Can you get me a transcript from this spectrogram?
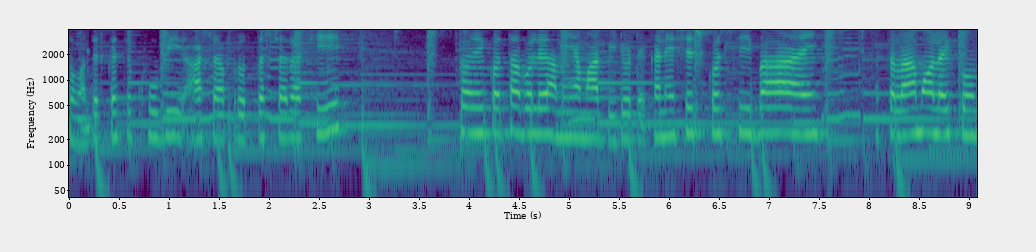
তোমাদের কাছে খুবই আশা, প্রত্যাশা রাখি। তো এই কথা বলে আমি আমার ভিডিওটা এখানে শেষ করছি। বাই আসসালামু আলাইকুম।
